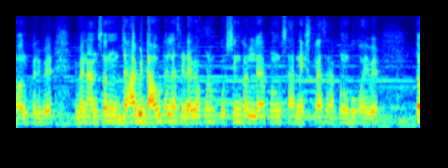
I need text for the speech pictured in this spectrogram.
सल्व करेंगे इवेन आंसर जहाँ भी डाउट है क्वेश्चन कले आप सार नेक्ट क्लास को कहे तो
